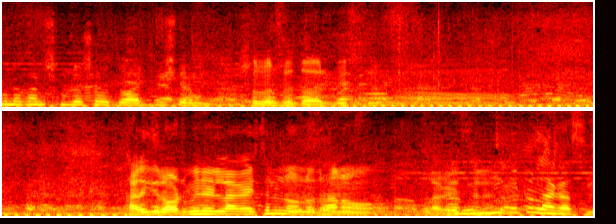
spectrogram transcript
মনে করেন ষোলোশো দশ বিশের ষোলোশো দশ বিশ না? খালি কি রড মিনিট লাগাইছিলেন না অন্য ধানও লাগাইছিলেন? লাগাছি।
